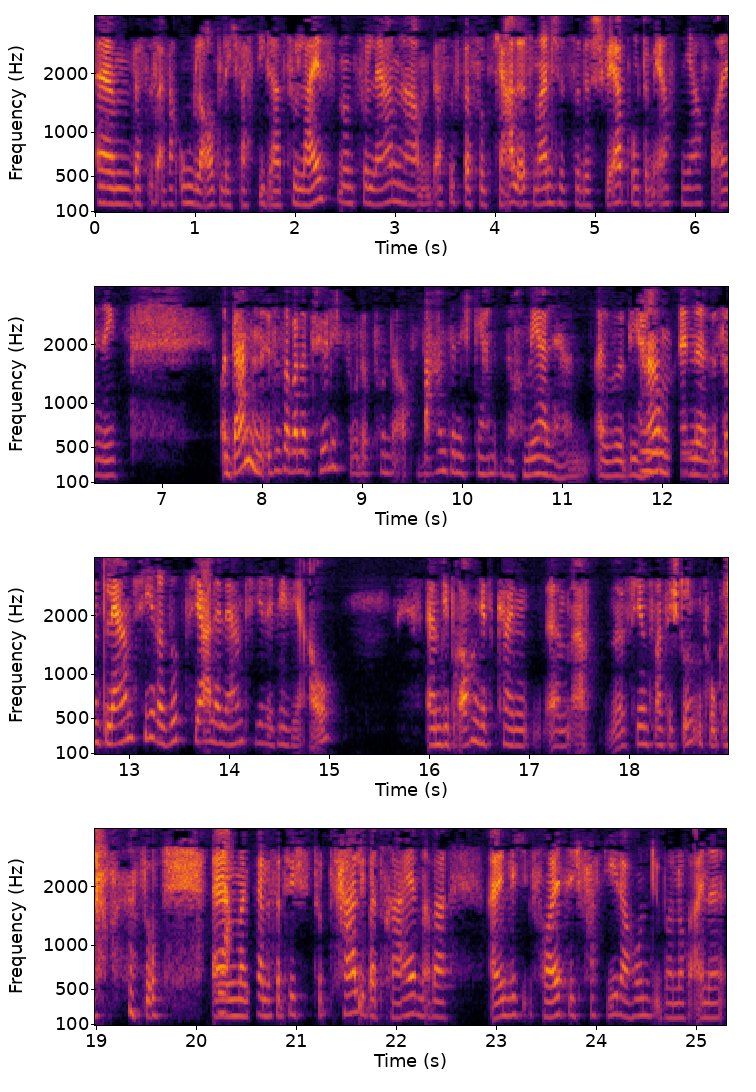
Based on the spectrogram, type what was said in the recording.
Ähm, das ist einfach unglaublich, was die da zu leisten und zu lernen haben. Das ist das Soziale, ist manches so das Schwerpunkt im ersten Jahr vor allen Dingen. Und dann ist es aber natürlich so, dass Hunde auch wahnsinnig gern noch mehr lernen. Also die mhm. haben eine, es sind Lerntiere, soziale Lerntiere wie wir auch. Ähm, die brauchen jetzt kein ähm, 24-Stunden-Programm. so. ähm, ja. Man kann das natürlich total übertreiben, aber eigentlich freut sich fast jeder Hund über noch eine,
